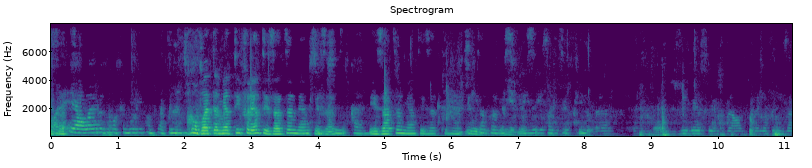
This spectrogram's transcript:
Ora, ela era de uma família completamente diferente. Completamente diferente, exatamente. Exato. Exatamente, exatamente. Sim. Então, para ver se e, aqui as vivências da altura na prisão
